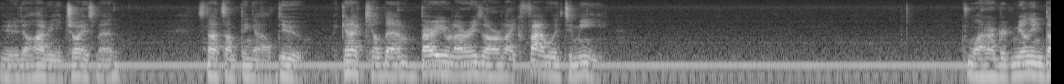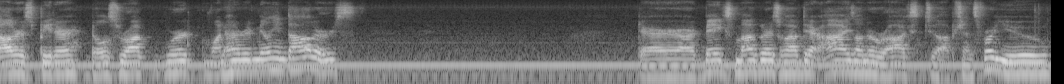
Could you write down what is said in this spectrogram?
You don't have any choice, man. It's not something I'll do. I cannot kill them. Barry Larrys are like family to me. $100 million, Peter. Those rocks worth $100 million. There are big smugglers who have their eyes on the rocks. Two options for you.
